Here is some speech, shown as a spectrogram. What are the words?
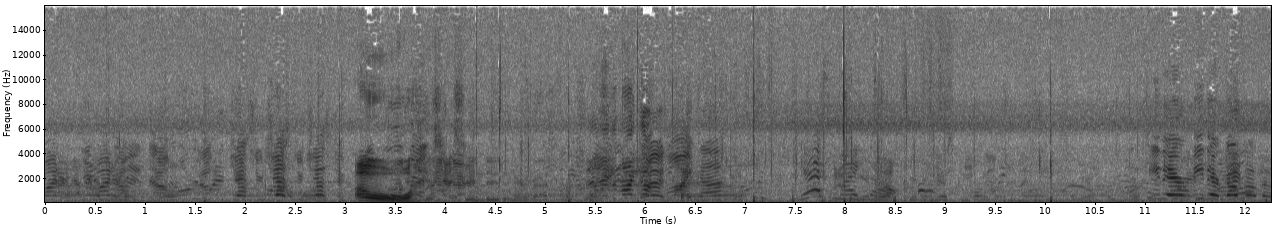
I, I, I know, Chester, Chester, Chester. Oh, I didn't do the neurovascular stuff. Good, Micah. Yes, Ended Micah. up getting a missed appointment. Uh, Be there, be there, go, go, go.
